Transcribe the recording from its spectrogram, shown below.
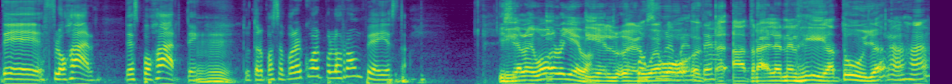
de flojar, despojarte, Ujú. tú te lo pasas por el cuerpo, lo rompes y ahí está. Y, si el huevo se lo lleva. Y el, el huevo eh, atrae la energía tuya. Ajá.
